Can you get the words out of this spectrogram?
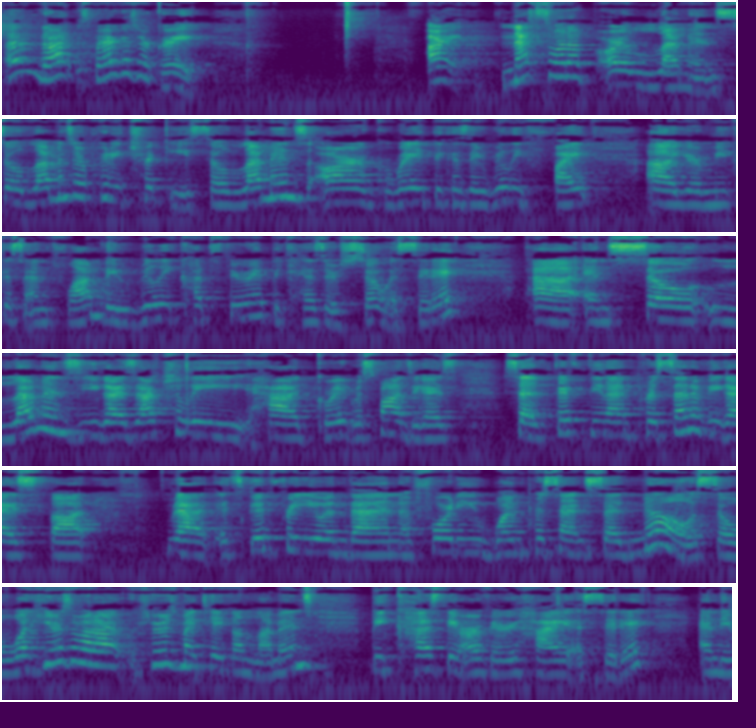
And that, asparagus are great. All right, next one up are lemons. So lemons are pretty tricky. So lemons are great because they really fight uh, your mucus and phlegm. They really cut through it because they're so acidic. Uh, and so lemons, you guys actually had great response. You guys said 59% of you guys thought that it's good for you and then 41% said no. So what here's what I here's my take on lemons because they are very high acidic and they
